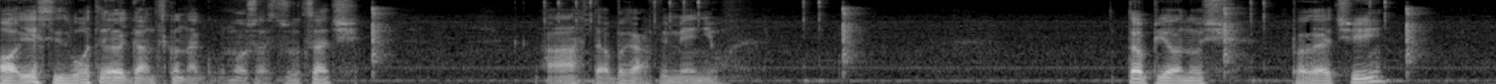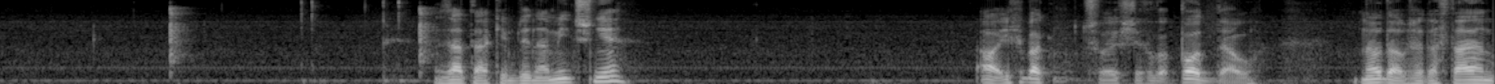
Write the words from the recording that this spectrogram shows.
O, jest i złoty elegancko na górę można zrzucać. A, dobra, wymienił. To pionuś poleci. Z atakiem dynamicznie. O, i chyba człowiek się chyba poddał. No dobrze, dostałem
